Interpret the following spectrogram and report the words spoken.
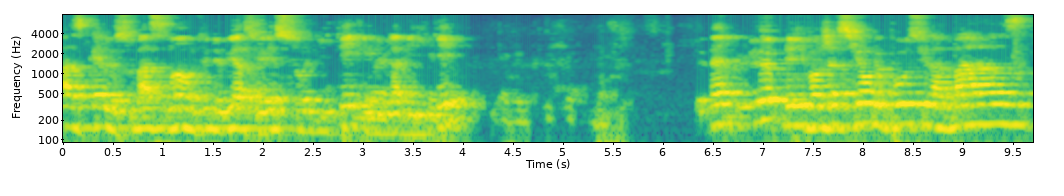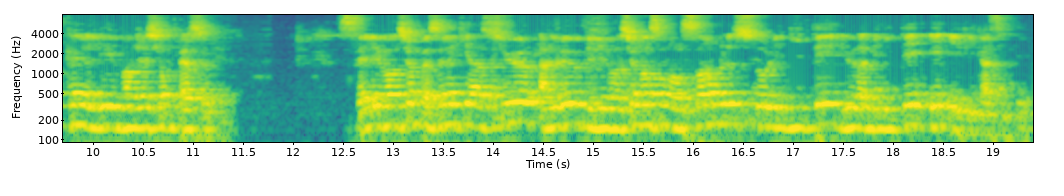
base qu'est le soubassement en vue de lui assurer solidité et durabilité, même l'œuvre de l'évangélisation repose sur la base qu'est l'évangélisation personnelle. C'est l'évangélisation personnelle qui assure à l'œuvre de l'évangélisation dans son ensemble solidité, durabilité et efficacité.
